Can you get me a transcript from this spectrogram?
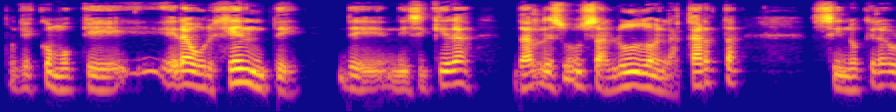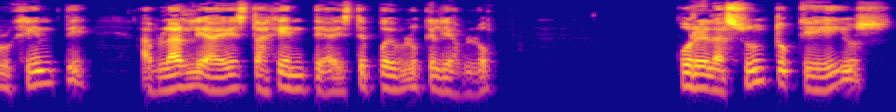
porque como que era urgente de ni siquiera darles un saludo en la carta, sino que era urgente hablarle a esta gente, a este pueblo que le habló, por el asunto que ellos,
